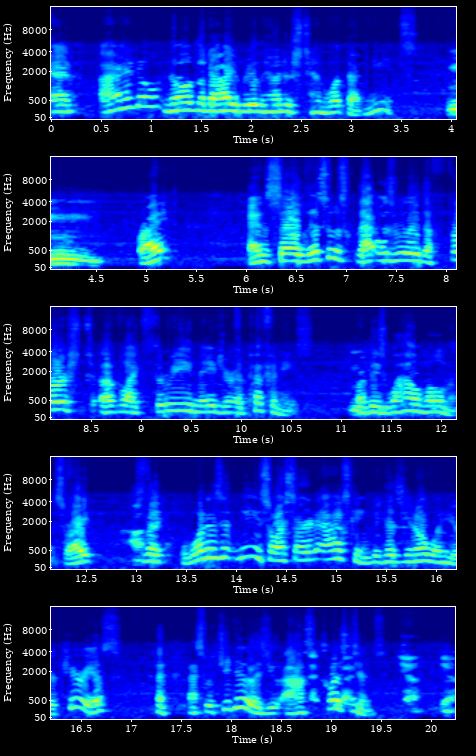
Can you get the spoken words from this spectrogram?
and I don't know that I really understand what that means. Mm. Right? And so this was that was really the first of like three major epiphanies or Mhm. these wow moments, right? Uh, It's like, what does it mean? So I started asking because you know when you're curious, that's what you do is you ask That's right. questions. Yeah. Yeah.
